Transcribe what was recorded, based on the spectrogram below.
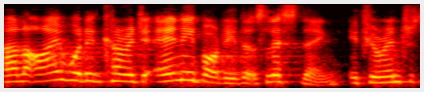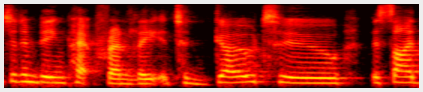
And I would encourage anybody that's listening, if you're interested in being pet friendly, to go to Beside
